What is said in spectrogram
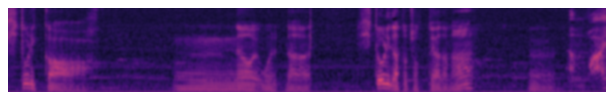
一人か。うーん、No, it would not. 一人だとちょっとやだな。うん。Why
